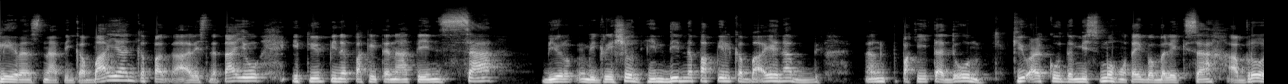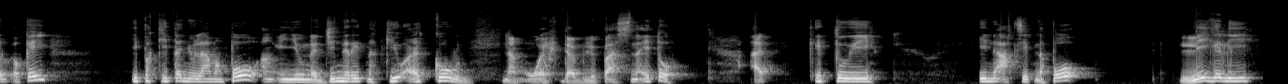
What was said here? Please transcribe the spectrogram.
clearance natin kabayan kapag aalis na tayo. Ito yung pinapakita natin sa Bureau of Immigration. Hindi na papel kabayan ha ang papakita doon. QR code na mismo kung tayo babalik sa abroad. Okay? Ipakita nyo lamang po ang inyong na-generate na QR code ng OFW Pass na ito. At ito'y ina-accept na po legally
